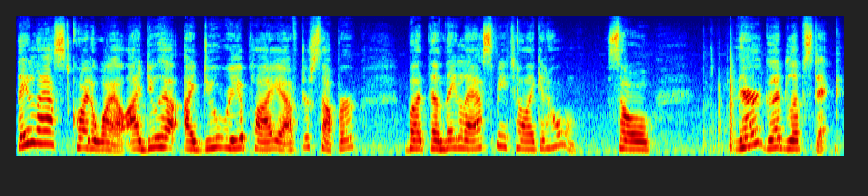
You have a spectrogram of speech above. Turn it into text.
they last quite a while. I do I do reapply after supper, but then they last me till I get home. So they're a good lipstick.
